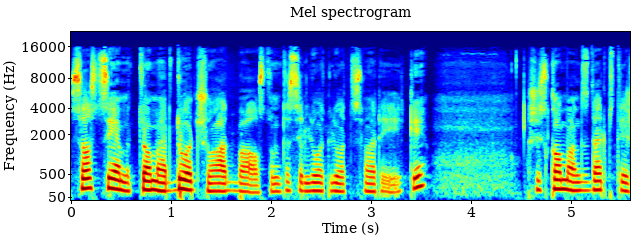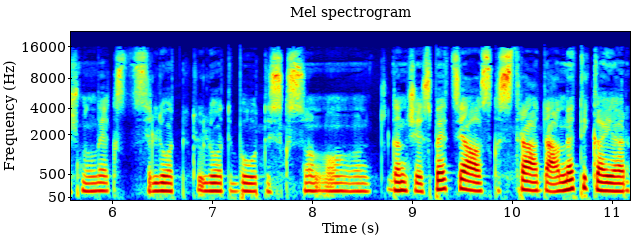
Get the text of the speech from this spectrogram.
ciemati tomēr dod šo atbalstu, un tas ir ļoti, ļoti svarīgi. Šis komandas darbs tieši man liekas, tas ir ļoti, ļoti būtisks, un, un, gan šie speciālisti, kas strādā ne tikai ar,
